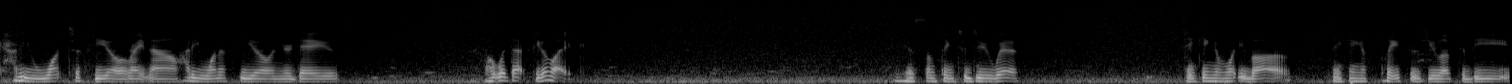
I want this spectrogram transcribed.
How do you want to feel right now? How do you want to feel in your days? What would that feel like? It has something to do with thinking of what you love, thinking of places you love to be,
